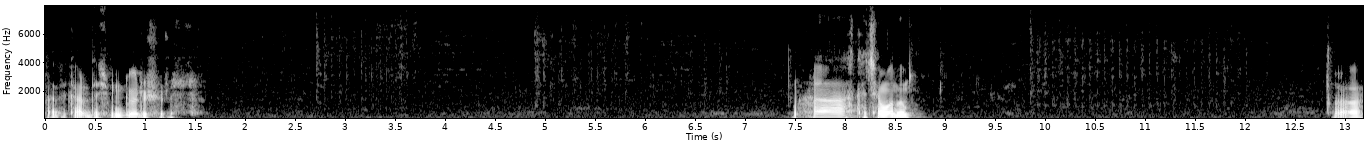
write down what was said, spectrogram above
Hadi kardeşim görüşürüz. Ah kaçamadım. Ah,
